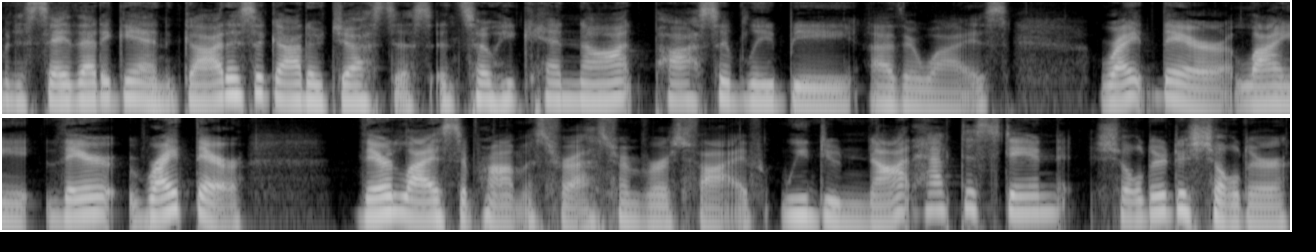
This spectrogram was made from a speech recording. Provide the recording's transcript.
I'm going to say that again. God is a God of justice, and so he cannot possibly be otherwise. Right there, lying there, right there, there lies the promise for us from verse 5. We do not have to stand shoulder to shoulder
